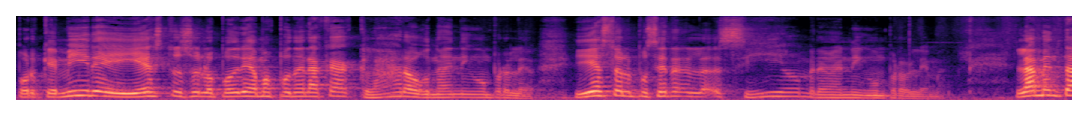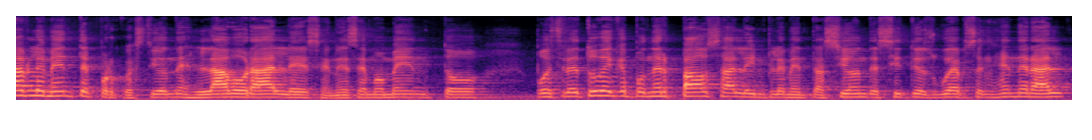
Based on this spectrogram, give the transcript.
porque mire, y esto se lo podríamos poner acá. Claro, no hay ningún problema. Y esto lo pusiera. Sí, hombre, no hay ningún problema. Lamentablemente, por cuestiones laborales en ese momento, pues le tuve que poner pausa a la implementación de sitios web en general.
